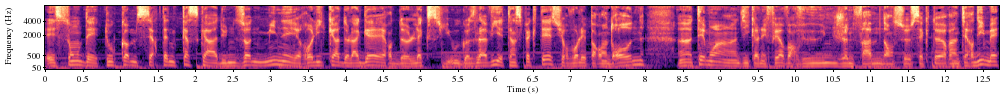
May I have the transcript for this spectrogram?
est sondée, tout comme certaines cascades. Une zone minée, reliquat de la guerre de l'ex-Yougoslavie, est inspectée, survolée par un drone. Un témoin indique en effet avoir vu une jeune femme dans ce secteur interdit, mais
